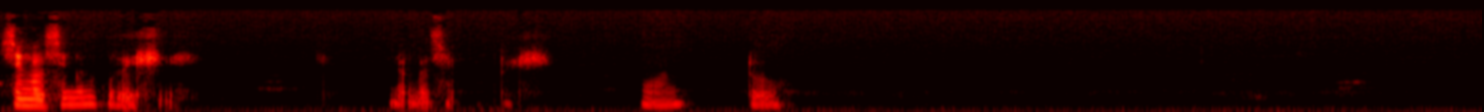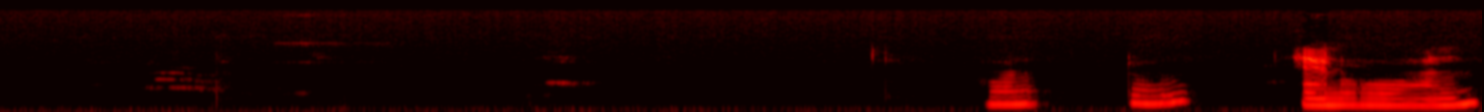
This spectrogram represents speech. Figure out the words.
single single crochet double single crochet one two. One two and one.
